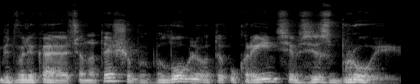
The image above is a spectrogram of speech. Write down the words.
відволікаються на те, щоб виловлювати українців зі зброєю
